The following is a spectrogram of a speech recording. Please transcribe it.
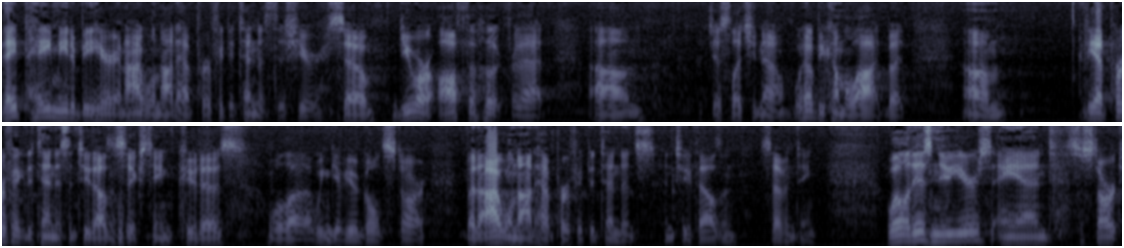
they pay me to be here, and I will not have perfect attendance this year. So you are off the hook for that. Um, just let you know. We hope you come a lot, but um, if you had perfect attendance in 2016, kudos we'll, uh, we can give you a gold star. But I will not have perfect attendance in 2017. Well, it is New Year's, and it's the start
